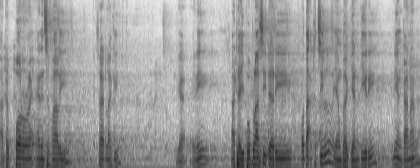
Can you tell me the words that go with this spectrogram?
ada poroencefali, slide lagi. Ya, ini ada hipoplasi dari otak kecil yang bagian kiri, ini yang kanan.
